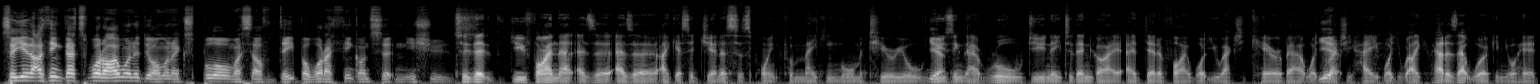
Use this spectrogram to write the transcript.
So yeah, I think that's what I want to do. I want to explore myself deeper, what I think on certain issues. So that do you find that as a as a I guess a genesis point for making more material Yeah. using that rule? Do you need to then go identify what you actually care about, what you Yeah. actually hate, what you like? How does that work in your head?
